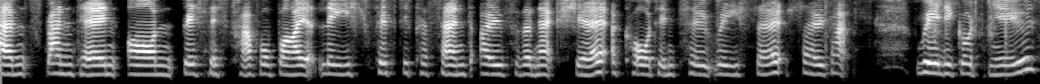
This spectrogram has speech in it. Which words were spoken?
um, spending on business travel by at least 50% over the next year, according to research. So that's really good news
